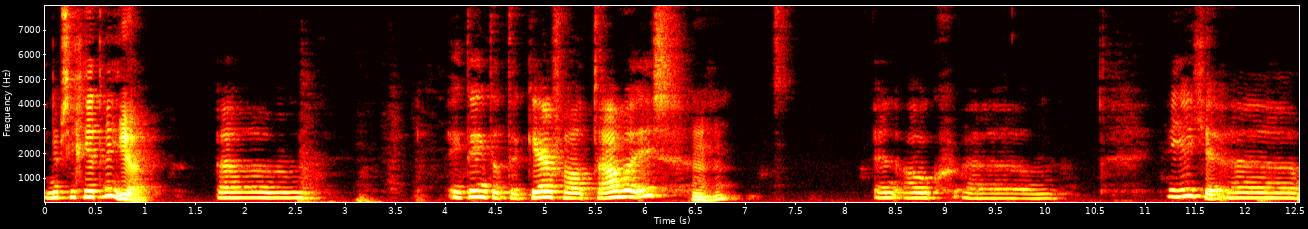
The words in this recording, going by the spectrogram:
In de psychiatrie? Ja. Ehm, ik denk dat de kern vooral trauma is. Mhm. En ook, ja, jeetje, eh,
